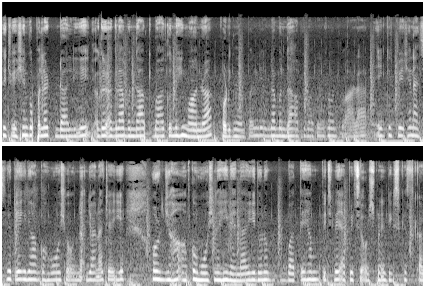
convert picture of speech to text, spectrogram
سچویشن کو پلٹ ڈالیے۔ اگر اگلا بندہ آپ کی بات کو نہیں مان رہا فار ایگزامپل یا اگلا بندہ آپ کی بات کو نہیں سمجھ پا رہا ہے ایک سچویشن ایسی ہوتی ہے کہ جہاں آپ کو خاموش ہو جانا چاہیے اور جہاں آپ کو خاموش نہیں رہنا۔ یہ دونوں باتیں ہم پچھلے ایپیسوڈس میں ڈسکس کر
